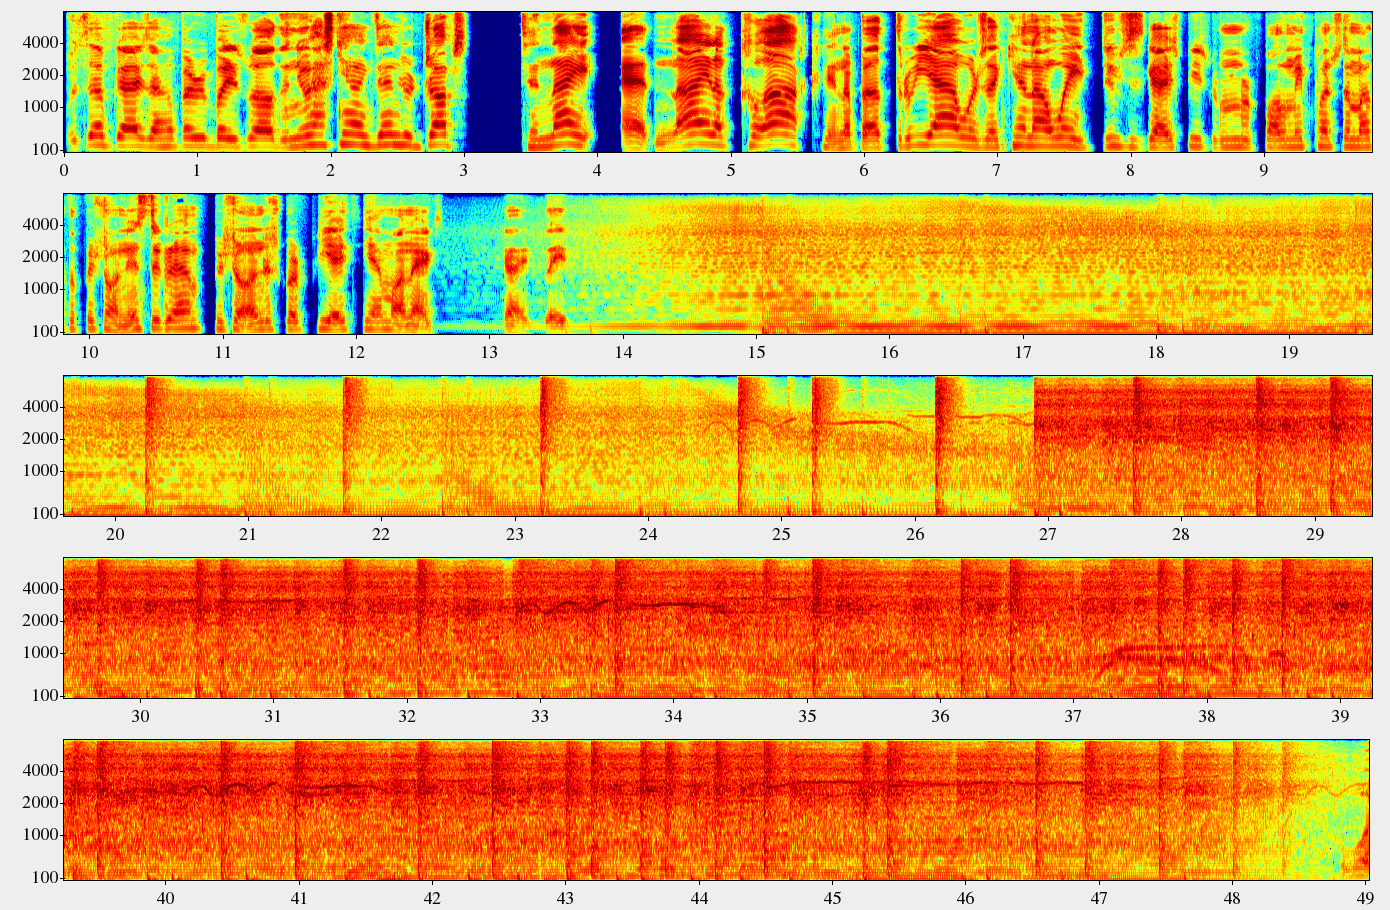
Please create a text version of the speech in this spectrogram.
What's up, guys? I hope everybody's well. The new Asking Alexandra drops tonight at 9 o'clock in about three hours. I cannot wait. Deuces, guys. Please remember follow me, Punch the Mouth Official on Instagram, official underscore PATM on X. Guys, later.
